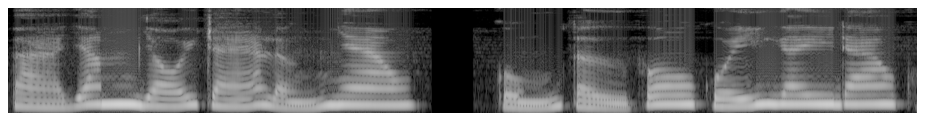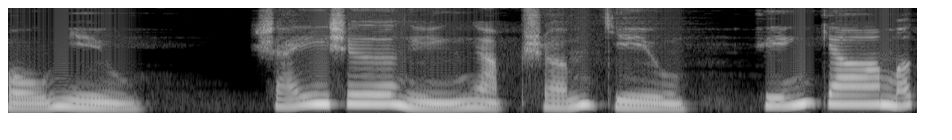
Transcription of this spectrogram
Tà dâm dối trá lẫn nhau, cũng từ vô quý gây đau khổ nhiều. sấy xưa nghiện ngập sớm chiều, khiến cho mất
